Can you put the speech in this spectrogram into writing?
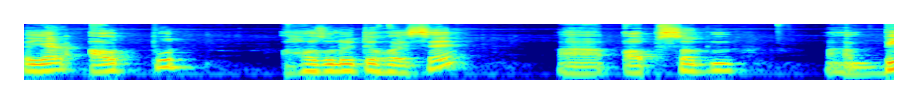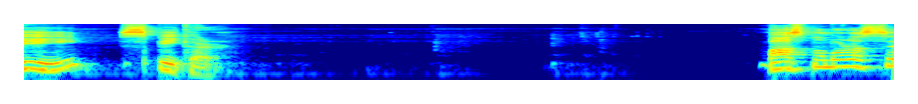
তো ইয়াৰ আউটপুট সঁজুলিটো হৈছে অপশ্যন বি স্পীকাৰ। পাঁচ নম্বৰ আছে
